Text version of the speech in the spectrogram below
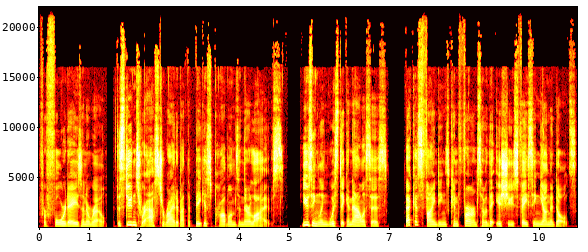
for four days in a row. The students were asked to write about the biggest problems in their lives. Using linguistic analysis, Becca's findings confirm some of the issues facing young adults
